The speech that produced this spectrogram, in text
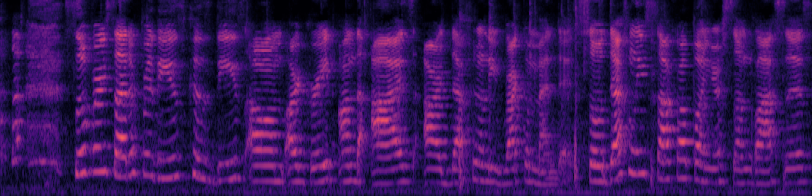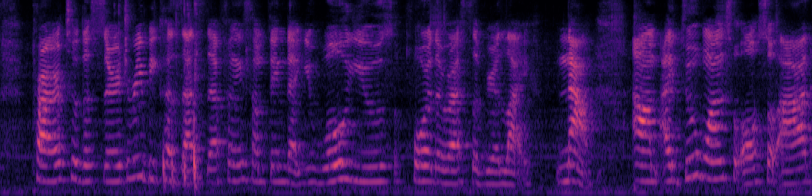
Super excited for these because these um are great on the eyes, are definitely recommended. So definitely stock up on your sunglasses prior to the surgery because that's definitely something that you will use for the rest of your life. Now, um, I do want to also add,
